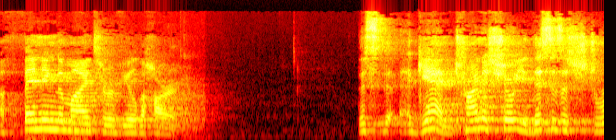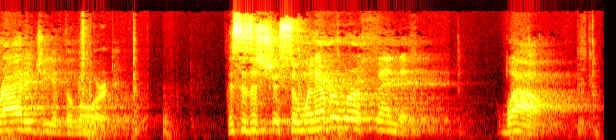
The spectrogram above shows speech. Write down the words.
Offending the mind to reveal the heart. This, again, trying to show you this is a strategy of the Lord. This is a, so whenever we're offended, wow.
